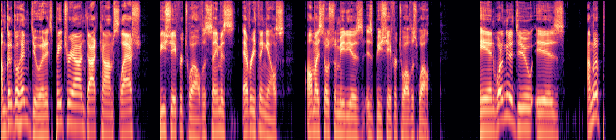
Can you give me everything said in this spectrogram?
I'm going to go ahead and do it. It's patreon.com slash bshafer12, the same as everything else. All my social media is, is bshafer12 as well. And what I'm going to do is I'm going to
